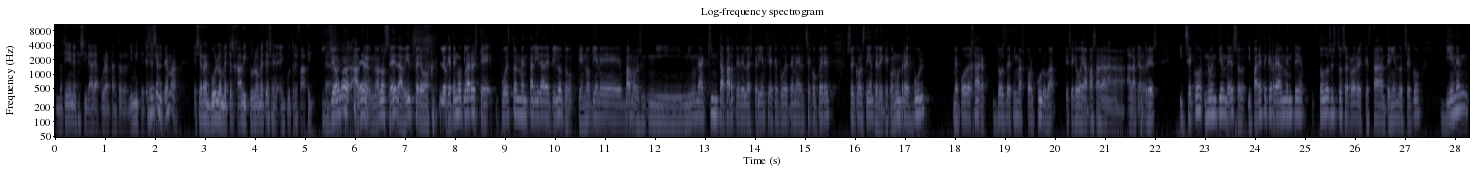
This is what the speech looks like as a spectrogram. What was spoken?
no tiene necesidad de apurar tanto los límites. ese es el tema. Ese Red Bull lo metes, Javi, tú lo metes en, en Q3 fácil. O sea, Yo no, a ver, no lo sé, David, pero lo que tengo claro es que puesto en mentalidad de piloto, que no tiene, vamos, ni, ni una quinta parte de la experiencia que puede tener Checo Pérez, soy consciente de que con un Red Bull me puedo dejar dos décimas por curva, que sé que voy a pasar a la, a la Claro. Q3, Y Checo no entiende eso. Y parece que realmente todos estos errores que está teniendo Checo vienen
